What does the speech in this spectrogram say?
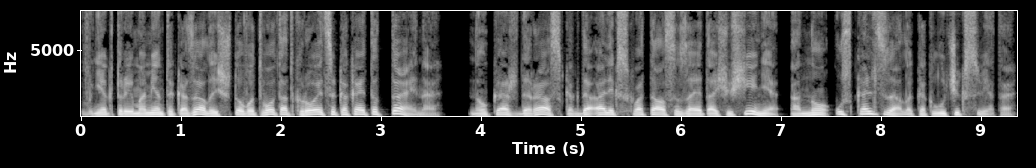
В некоторые моменты казалось, что вот-вот откроется какая-то тайна. Но каждый раз, когда Алекс хватался за это ощущение, оно ускользало, как лучик света.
